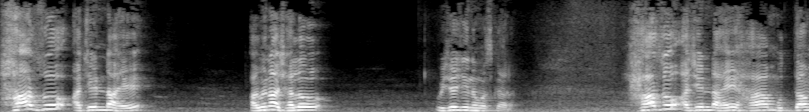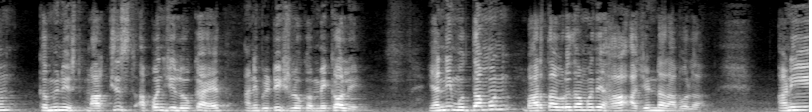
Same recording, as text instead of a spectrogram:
हा जो अजेंडा आहे अविनाश हॅलो विजयजी नमस्कार. हा जो अजेंडा आहे हा मुद्दाम कम्युनिस्ट मार्क्सिस्ट आपण जी लोक आहेत आणि ब्रिटिश लोक मेकॉले यांनी मुद्दामून भारताविरोधामध्ये हा अजेंडा राबवला. आणि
